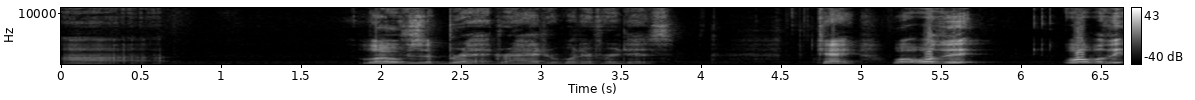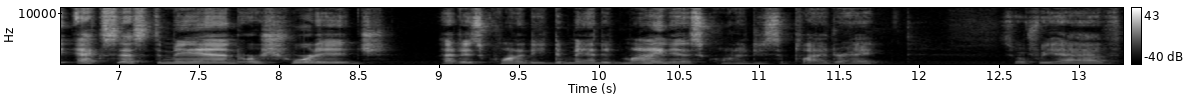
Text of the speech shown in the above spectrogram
uh, loaves of bread, right? Or whatever it is. Okay, what will the what will the excess demand or shortage, that is quantity demanded minus quantity supplied, right? So if we have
